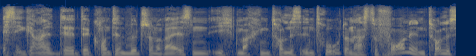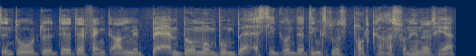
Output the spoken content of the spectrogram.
ist egal, der, der Content wird schon reißen. Ich mache ein tolles Intro, dann hast du vorne ein tolles Intro, der, der fängt an mit Bam, Boom und Bombastic und der Dingsbums Podcast von hin und her.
